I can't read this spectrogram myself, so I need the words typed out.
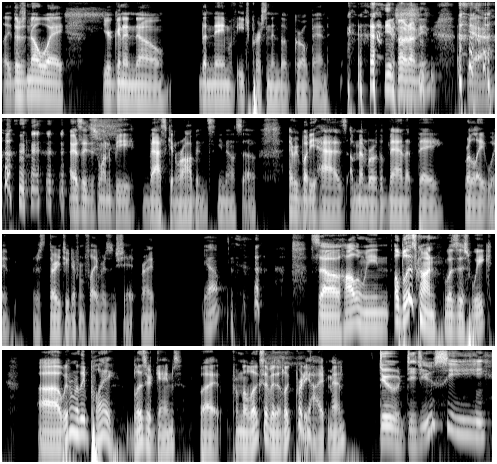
Like there's no way you're gonna know the name of each person in the girl band. you know what I mean? Yeah. I guess they just want to be Baskin Robbins, you know. So everybody has a member of the band that they relate with. There's 32 different flavors and shit, right? Yep. So Halloween. Oh, BlizzCon was this week. Uh, we don't really play Blizzard games, but from the looks of it, it looked pretty hype, man. Dude, did you see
